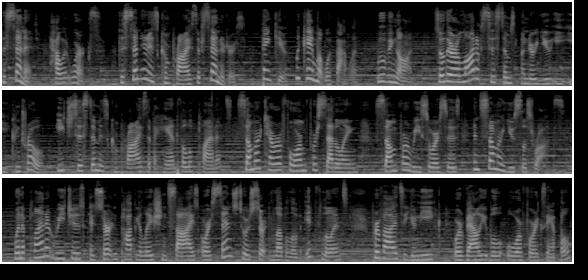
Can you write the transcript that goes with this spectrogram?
The Senate, how it works. The Senate is comprised of senators. Thank you, we came up with that one. Moving on. So there are a lot of systems under UEE control. Each system is comprised of a handful of planets. Some are terraformed for settling, some for resources, and some are useless rocks. When a planet reaches a certain population size or ascends to a certain level of influence, provides a unique or valuable ore, for example,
